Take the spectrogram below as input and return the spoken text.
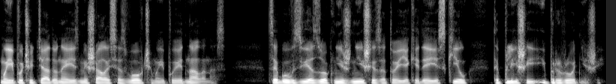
Мої почуття до неї змішалися з вовчими і поєднали нас. Це був зв'язок ніжніший за той, як ідеє скіл, тепліший і природніший.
